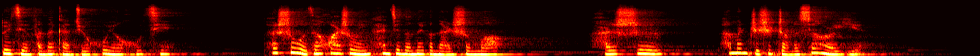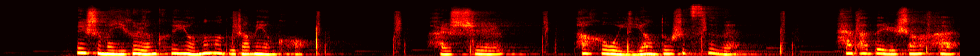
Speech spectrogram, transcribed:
对简凡的感觉忽远忽近。他是我在华寿林看见的那个男生吗？还是他们只是长得像而已？为什么一个人可以有那么多张面孔？还是他和我一样都是刺猬，害怕被人伤害，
